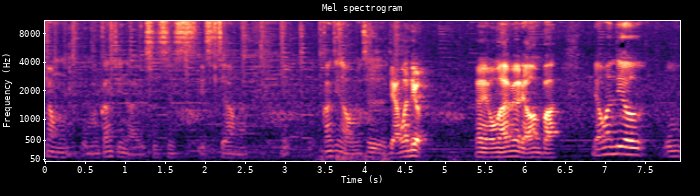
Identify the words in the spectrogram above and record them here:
像我们刚进来是是也是这样啊，刚进来我们是两万六，哎，我们还没有两万八，两万六我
